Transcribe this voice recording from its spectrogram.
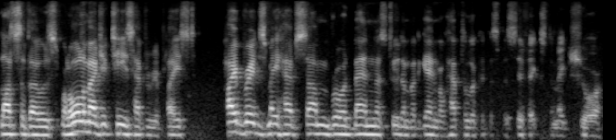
lots of those, well, all the Magic Ts have to be replaced. Hybrids may have some broadbandness to them, but again, we'll have to look at the specifics to make sure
